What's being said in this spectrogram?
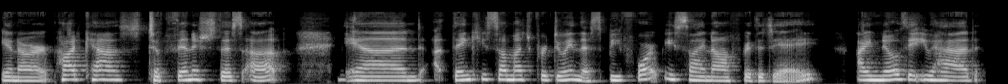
in our podcast to finish this up. And uh, thank you so much for doing this. Before we sign off for the day, I know that you had,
